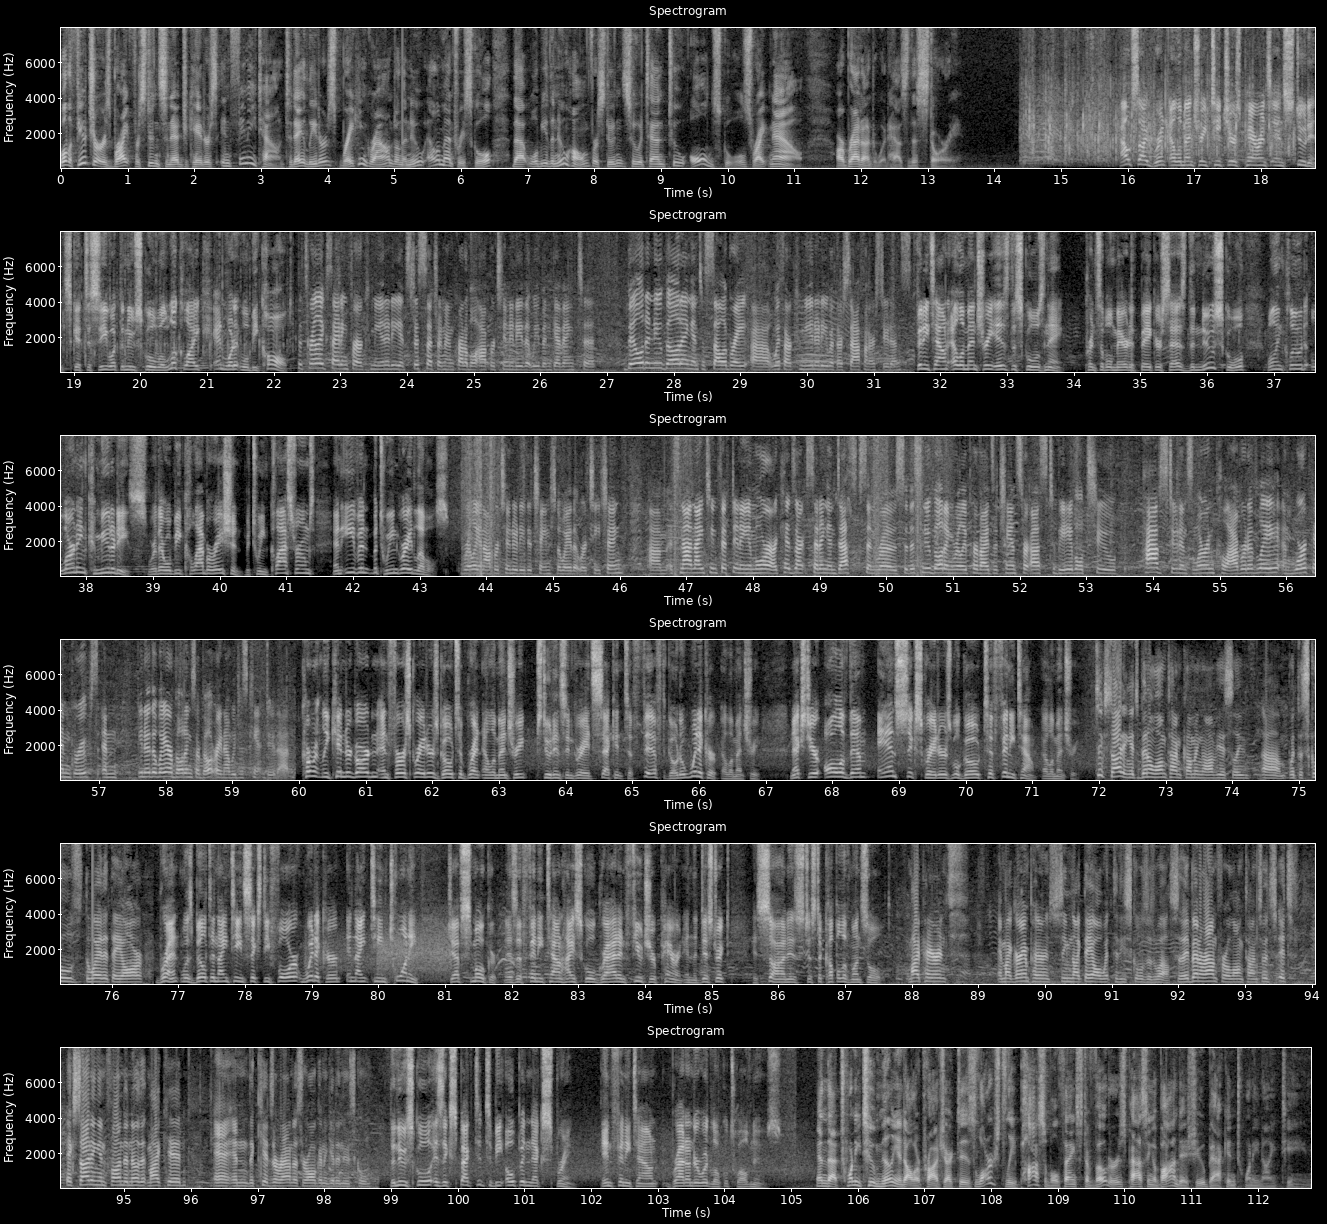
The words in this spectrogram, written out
Well, the future is bright for students and educators in Finneytown. Today, leaders breaking ground on the new elementary school that will be the new home for students who attend two old schools right now. Our Brad Underwood has this story. Outside Brent Elementary, teachers, parents, and students get to see what the new school will look like and what it will be called. It's really exciting for our community. It's just such an incredible opportunity that we've been giving to build a new building and to celebrate uh, with our community, with our staff and our students. Finneytown Elementary is the school's name. Principal Meredith Baker says the new school will include learning communities where there will be collaboration between classrooms and even between grade levels. Really an opportunity to change the way that we're teaching. Um, it's not 1950 anymore. Our kids aren't sitting in desks and rows. So this new building really provides a chance for us to be able to have students learn collaboratively and work in groups. And, you know, the way our buildings are built right now, we just can't do that. Currently, kindergarten and first graders go to Brent Elementary. Students in grades second to fifth go to Whitaker Elementary. Next year, all of them and sixth graders will go to Finneytown Elementary. It's exciting. It's been a long time coming, obviously, um, with the schools the way that they are. Brent was built in 1964, Whitaker in 1920. Jeff Smoker is a Finneytown High School grad and future parent in the district. His son is just a couple of months old. My parents and my grandparents seem like they all went to these schools as well. So they've been around for a long time. So it's, it's exciting and fun to know that my kid and, and the kids around us are all going to get a new school. The new school is expected to be open next spring. In Finneytown, Brad Underwood, Local 12 News. And that $22 million project is largely possible thanks to voters passing a bond issue back in 2019.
